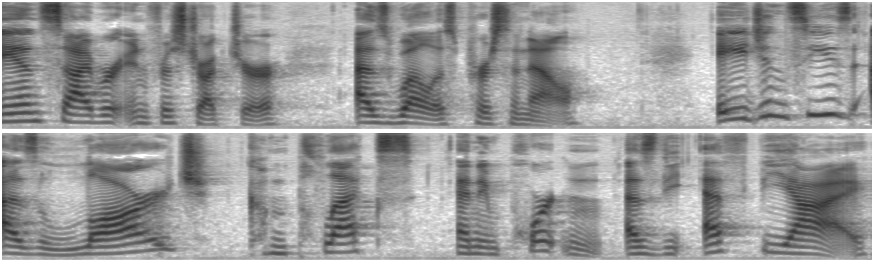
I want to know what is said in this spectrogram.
and cyber infrastructure, as well as personnel. Agencies as large, complex, and important as the FBI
